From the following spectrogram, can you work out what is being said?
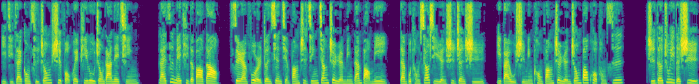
以及在供词中是否会披露重大内情。来自媒体的报道，虽然富尔顿县检方至今将证人名单保密，但不同消息人士证实，一百五十名控方证人中包括彭斯。值得注意的是，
